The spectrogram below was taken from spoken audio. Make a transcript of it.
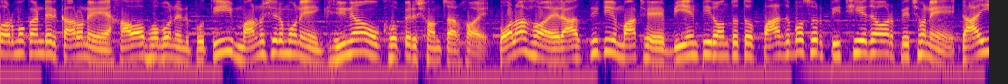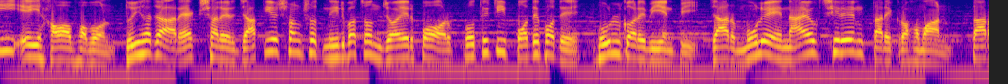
কর্মকাণ্ডের কারণে হাওয়া ভবনের প্রতি মানুষের মনে ঘৃণা ও ক্ষোভের সঞ্চার হয়। বলা হয়, রাজনীতির মাঠে বিএনপির অন্তত পাঁচ বছর পিছিয়ে যাওয়ার পেছনে দায়ী এই হাওয়া ভবন। দুই হাজার এক সালের জাতীয় সংসদ নির্বাচন জয়ের পর প্রতিটি পদে পদে ভুল করে বিএনপি, যার মূলে নায়ক ছিলেন তারেক রহমান। তার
